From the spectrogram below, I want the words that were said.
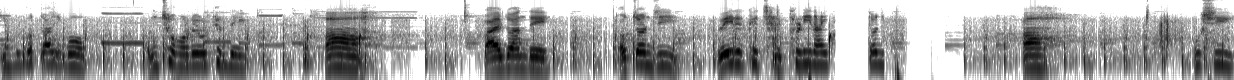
있는 것도 아니고 엄청 어려울 텐데. 아 말도 안 돼. 어쩐지 왜 이렇게 잘 풀리나 했더니. 아 혹시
